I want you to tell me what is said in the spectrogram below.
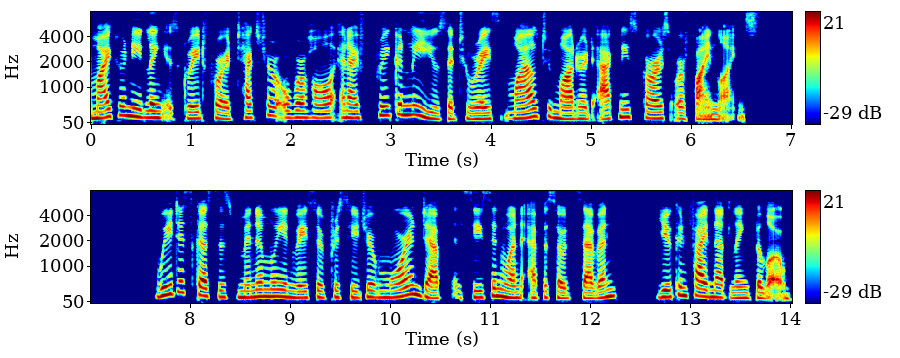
Microneedling is great for a texture overhaul, and I frequently use it to erase mild to moderate acne scars or fine lines. We discuss this minimally invasive procedure more in depth in Season 1, Episode 7. You can find that link below.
